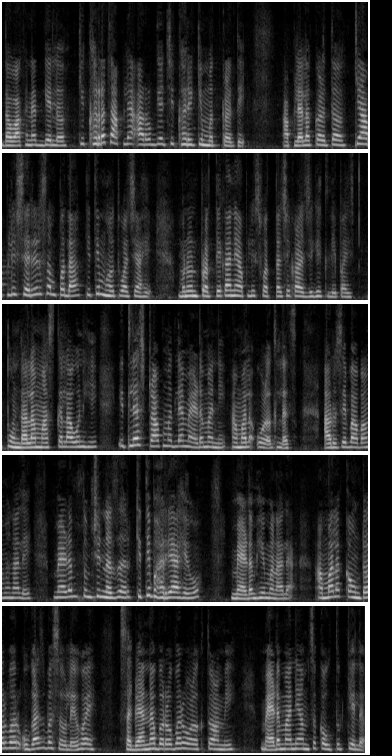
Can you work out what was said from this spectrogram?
दवाखान्यात गेलं की खरंच आपल्या आरोग्याची खरी किंमत कळते. आपल्याला कळतं की आपली शरीर संपदा किती महत्त्वाची आहे. म्हणून प्रत्येकाने आपली स्वतःची काळजी घेतली पाहिजे. तोंडाला मास्क लावूनही इथल्या स्टाफमधल्या मॅडमांनी आम्हाला ओळखलंच. आरुचे बाबा म्हणाले मॅडम तुमची नजर किती भारी आहे हो. मॅडम ही म्हणाल्या आम्हाला काउंटरवर उगाच बसवले होय. सगळ्यांना बरोबर ओळखतो आम्ही. मॅडमाने आमचं कौतुक केलं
